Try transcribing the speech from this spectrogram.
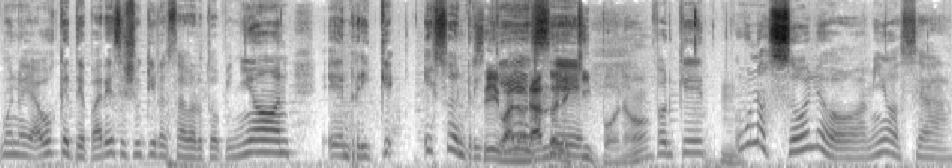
Bueno, ¿y a vos qué te parece? Yo quiero saber tu opinión. Enrique, eso enriquece. Sí, valorando el equipo, ¿no? Porque Mm. uno solo, amigo, o sea,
